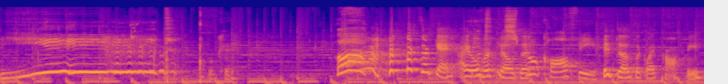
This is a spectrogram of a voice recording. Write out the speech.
Yeet. Okay. I overfilled it. Spilled coffee. It does look like coffee.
